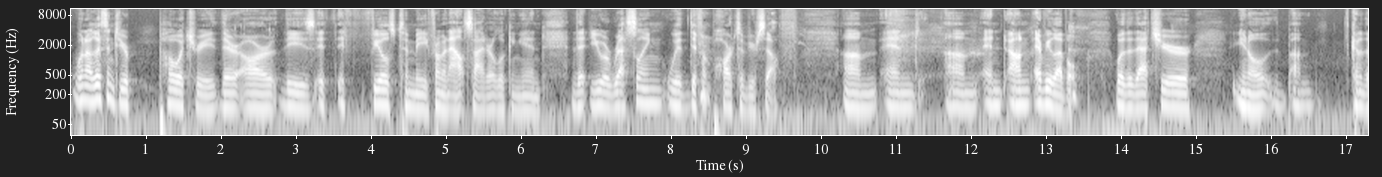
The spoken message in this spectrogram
when I listen to your poetry, there are these. It it feels to me, from an outsider looking in, that you are wrestling with different parts of yourself, um, and um, and on every level, whether that's your, you know. Um, kind of the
